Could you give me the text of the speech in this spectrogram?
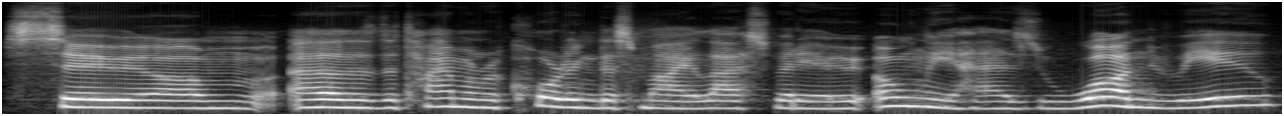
So, um, at the time I'm recording this, my last video only has one view.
